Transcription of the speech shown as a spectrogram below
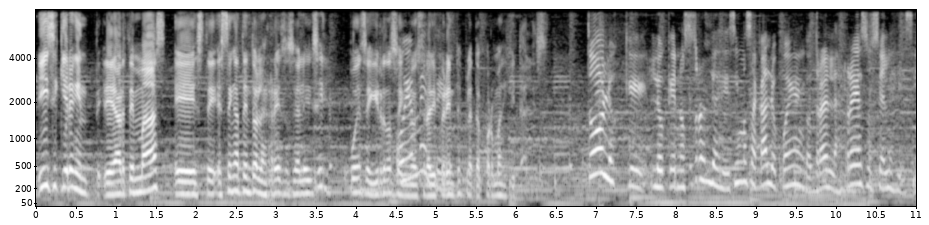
Y si quieren enterarte más, este, estén atentos a las redes sociales de Isil. Pueden seguirnos en nuestras diferentes plataformas digitales. Todo lo que, lo que nosotros les decimos acá lo pueden encontrar en las redes sociales de ICI.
